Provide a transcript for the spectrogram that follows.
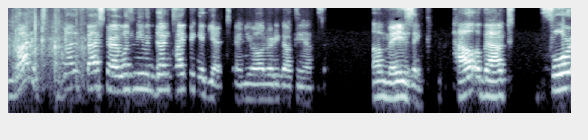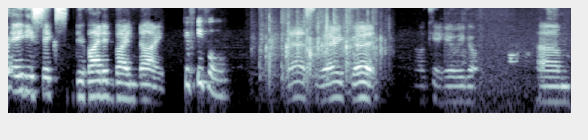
you got it. You got it faster. I wasn't even done typing it yet, and you already got the answer. Amazing. How about 486 divided by 9? 54. Yes, very good. Okay, here we go. Um,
